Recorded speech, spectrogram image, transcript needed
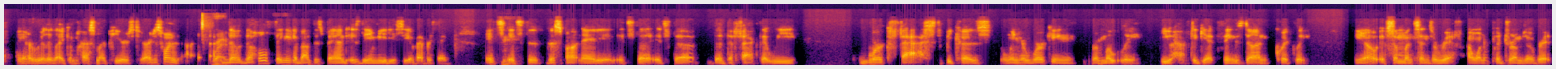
I gotta really like impress my peers here. I just wanted Right. the the whole thing about this band is the immediacy of everything. It's Mhm. it's the the spontaneity. It's the it's the, the the fact that we work fast because when you're working remotely, you have to get things done quickly. You know, if someone sends a riff, I want to put drums over it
